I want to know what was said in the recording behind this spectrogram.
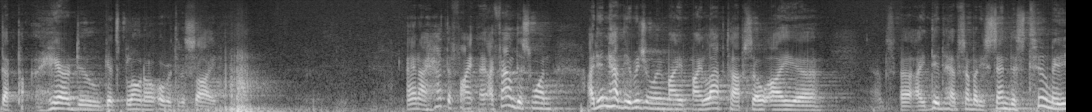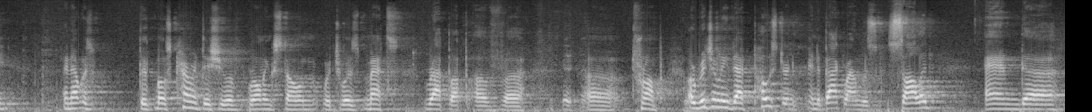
that hairdo gets blown over to the side. And I had to find, I found this one. I didn't have the original in my, my laptop, so I, uh, uh, I did have somebody send this to me, and that was the most current issue of Rolling Stone, which was Matt's wrap up of uh, uh, Trump. Originally, that poster in, the background was solid, and uh,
